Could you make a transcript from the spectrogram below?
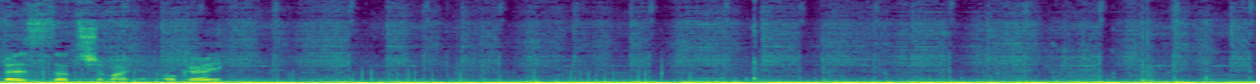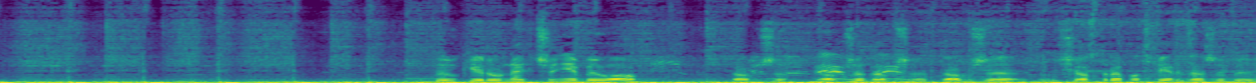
bez zatrzymania, ok? Był kierunek, czy nie było? Dobrze, dobrze, dobrze, dobrze. Siostra potwierdza, że był.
